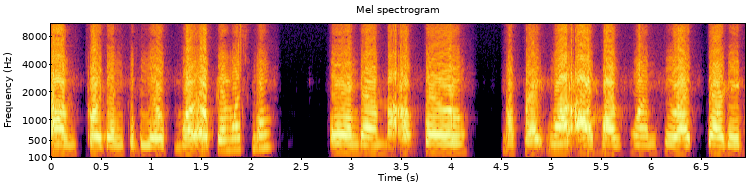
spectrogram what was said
um, for them to be op- more open with me. And um, also, like right now, I have one who I started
